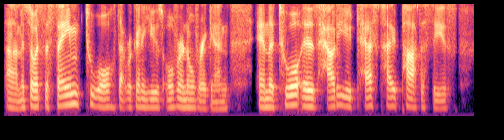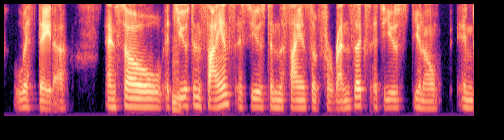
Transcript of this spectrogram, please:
Um, and so it's the same tool that we're going to use over and over again. And the tool is how do you test hypotheses with data? And so it's hmm. used in science, it's used in the science of forensics, it's used, you know, in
